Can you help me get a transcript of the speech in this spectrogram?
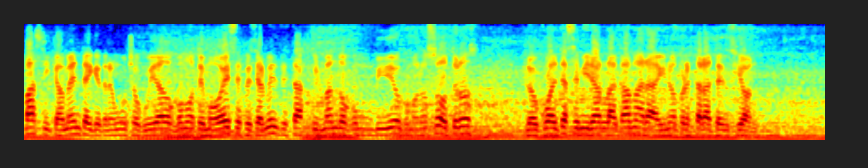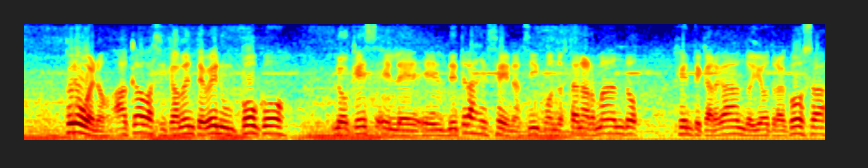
básicamente hay que tener mucho cuidado cómo te moves, especialmente estás filmando con un video como nosotros, lo cual te hace mirar la cámara y no prestar atención. Pero bueno, acá básicamente ven un poco lo que es el, el detrás de escena, ¿sí? cuando están armando, gente cargando y otra cosa.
